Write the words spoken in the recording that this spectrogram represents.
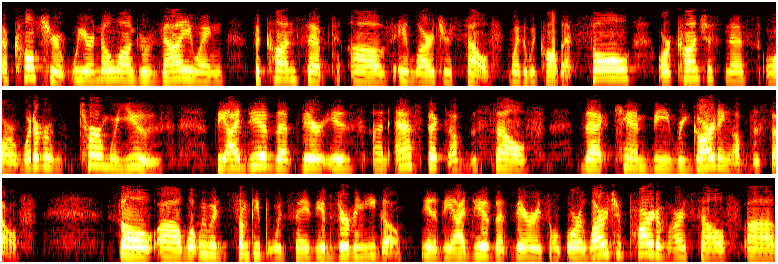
a culture, we are no longer valuing the concept of a larger self, whether we call that soul or consciousness or whatever term we use. The idea that there is an aspect of the self that can be regarding of the self. So, uh, what we would, some people would say, the observing ego. You know, the idea that there is, a, or a larger part of ourself. Uh,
